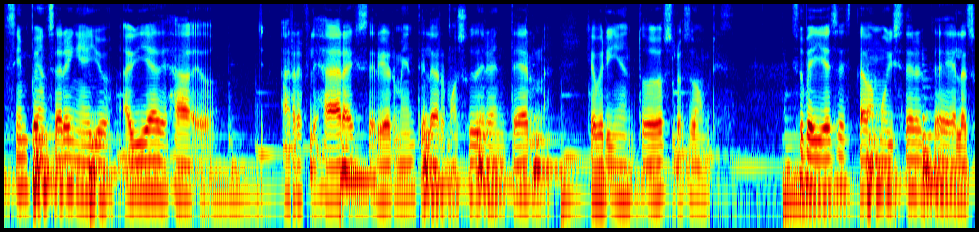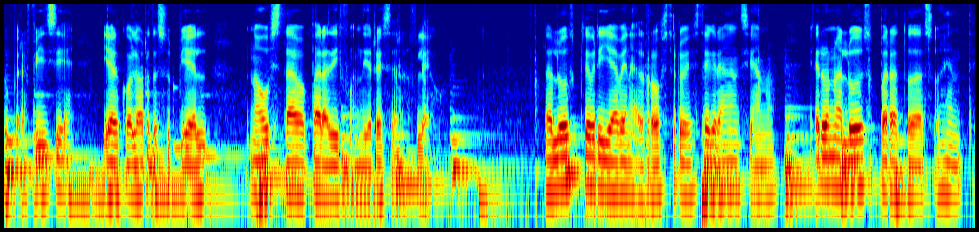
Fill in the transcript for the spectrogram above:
Sin pensar en ello, había dejado a reflejar exteriormente la hermosura interna que brilla en todos los hombres. Su belleza estaba muy cerca de la superficie y el color de su piel no estaba para difundir ese reflejo. La luz que brillaba en el rostro de este gran anciano era una luz para toda su gente.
